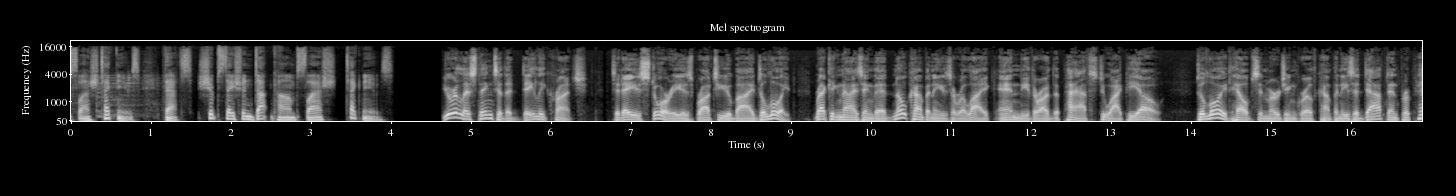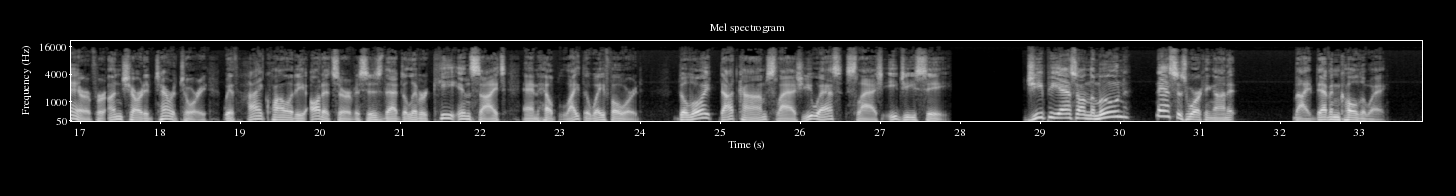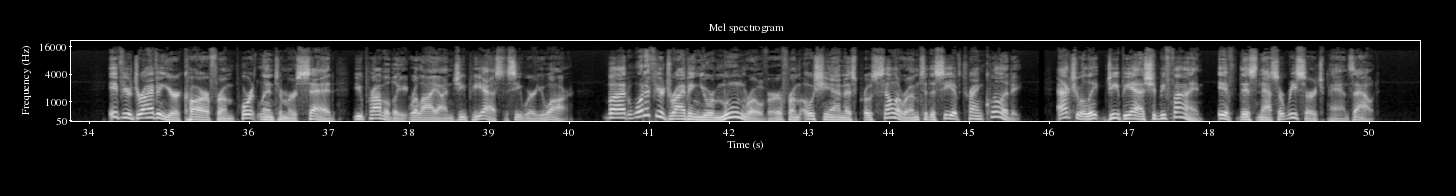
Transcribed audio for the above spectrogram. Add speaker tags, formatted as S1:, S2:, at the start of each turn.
S1: slash tech news. That's shipstation.com slash tech news.
S2: You're listening to the Daily Crunch. Today's story is brought to you by Deloitte, recognizing that no companies are alike and neither are the paths to IPO. Deloitte helps emerging growth companies adapt and prepare for uncharted territory with high quality audit services that deliver key insights and help light the way forward. Deloitte.com slash US slash EGC. GPS on the moon? NASA's working on it. By Devin Coldewey. If you're driving your car from Portland to Merced, you probably rely on GPS to see where you are. But what if you're driving your moon rover from Oceanus Procellarum to the Sea of Tranquility? Actually, GPS should be fine if this NASA research pans out.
